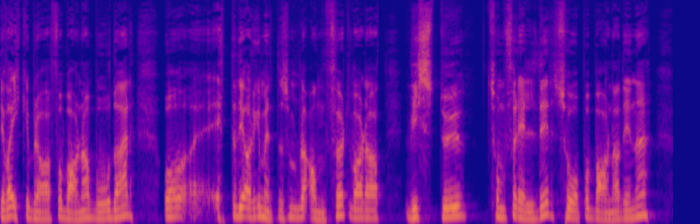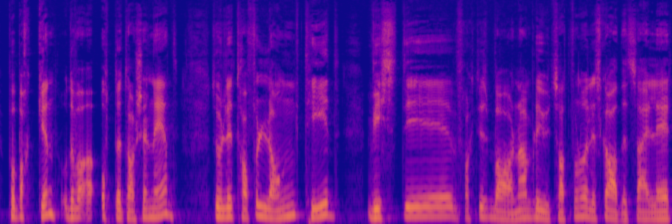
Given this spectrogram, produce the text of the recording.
Det var ikke bra for barna å bo der. Og et av de argumentene som ble anført, var da at hvis du som forelder så på barna dine på bakken, og det var åtte etasjer ned, så ville det ta for lang tid hvis de faktisk barna ble utsatt for noe, eller skadet seg, eller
